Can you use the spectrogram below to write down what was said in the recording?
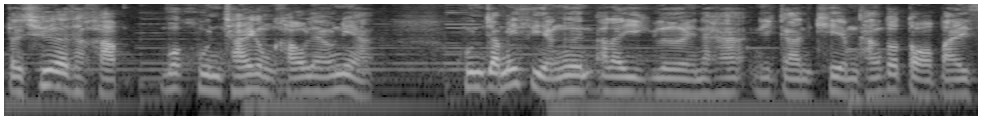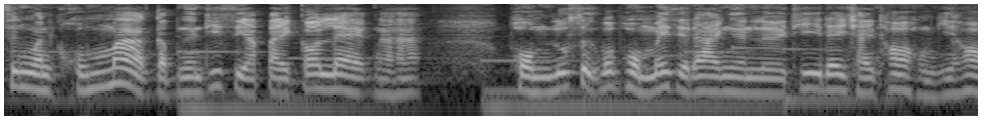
แต่เชื่อเถอะครับว่าคุณใช้ของเขาแล้วเนี่ย คุณจะไม่เสียเงินอะไรอีกเลยนะฮะในการเคลมครั้งต่อๆไป ซึ่งมันคุ้มมากกับเงินที่เสียไปก้อนแรกนะฮะผมรู้สึกว่าผมไม่เสียดายเงินเลยที่ได้ใช้ท่อของยี่ห้อ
